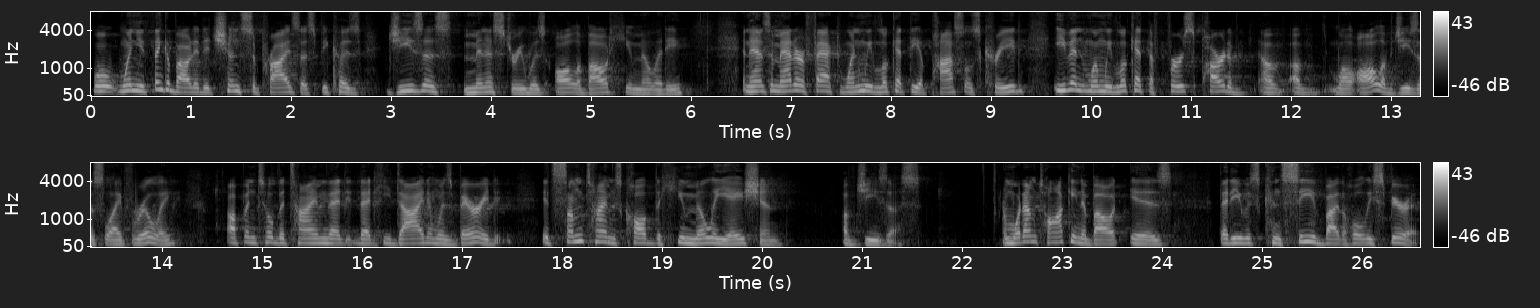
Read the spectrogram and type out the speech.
Well, when you think about it, it shouldn't surprise us because Jesus' ministry was all about humility and as a matter of fact, when we look at the Apostles' Creed, even when we look at the first part of, of, of, well, all of Jesus' life, really, up until the time that, that he died and was buried, it's sometimes called the humiliation of Jesus. And what I'm talking about is that he was conceived by the Holy Spirit,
